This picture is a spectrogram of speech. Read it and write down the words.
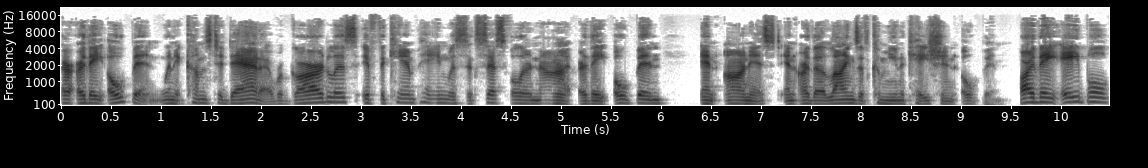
are, are they open when it comes to data, regardless if the campaign was successful or not? Are they open? and honest? And are the lines of communication open? Are they able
